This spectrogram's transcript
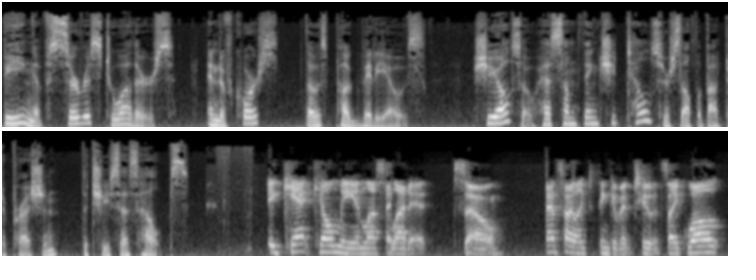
being of service to others, and of course, those pug videos. She also has something she tells herself about depression that she says helps. It can't kill me unless I let it. So that's how I like to think of it too. It's like, well,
